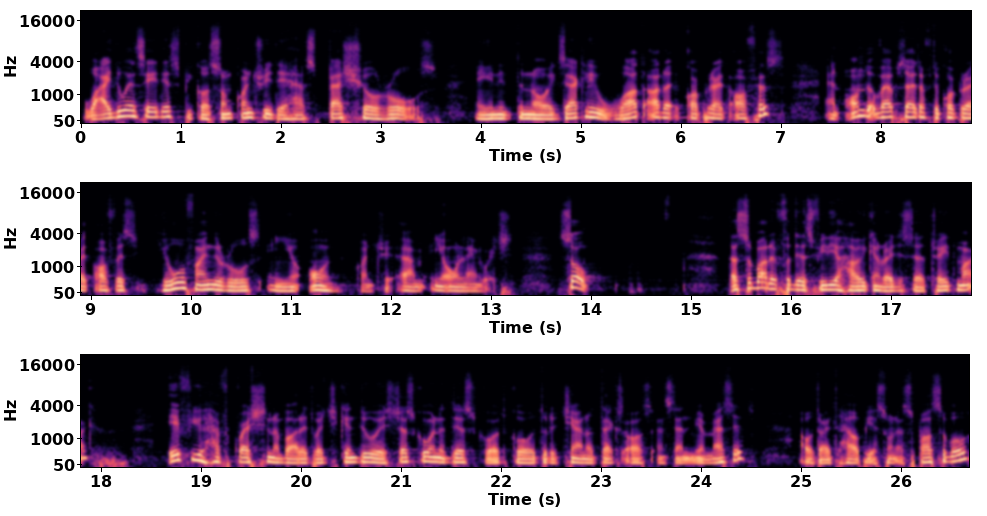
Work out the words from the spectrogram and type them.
Why do I say this? Because some country they have special rules and you need to know exactly what are the copyright office and on the website of the copyright office you will find the rules in your own country um, in your own language. So that's about it for this video how you can register a trademark. If you have question about it what you can do is just go in the discord go to the channel text us and send me a message. I will try to help you as soon as possible.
